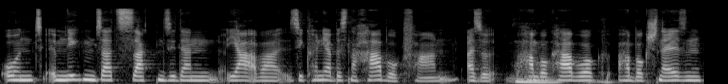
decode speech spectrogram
Und im Nebensatz sagten sie dann, ja, aber Sie können ja bis nach Harburg fahren. Also mhm. Hamburg-Harburg, Hamburg-Schnelsen,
